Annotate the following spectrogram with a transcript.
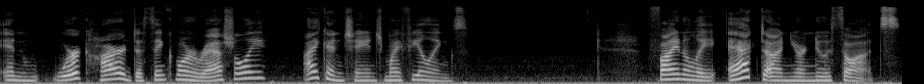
and work hard to think more rationally, I can change my feelings. Finally, act on your new thoughts.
